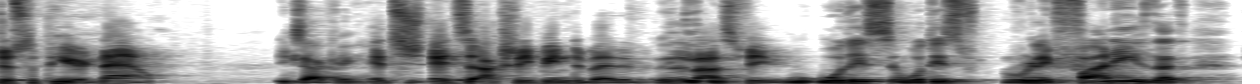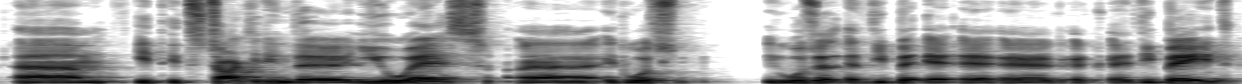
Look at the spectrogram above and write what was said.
just appeared now. exactly. It's it's actually been debated in the last few. What is what is really funny is that um, it, it started in the U.S. Uh, it was it was a, a, deba- a, a, a, a debate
